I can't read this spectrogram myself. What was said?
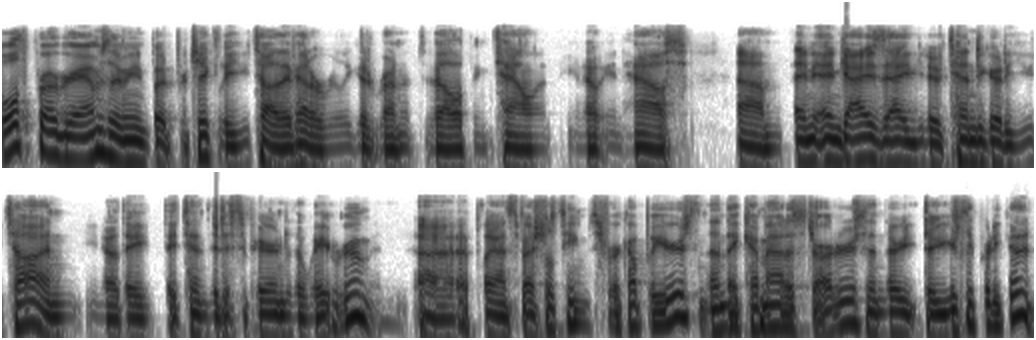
both programs. I mean, but particularly Utah, they've had a really good run of developing talent, you know, in house. Um, and and guys that you know tend to go to Utah, and you know they they tend to disappear into the weight room and uh, play on special teams for a couple years, and then they come out as starters, and they're they're usually pretty good.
